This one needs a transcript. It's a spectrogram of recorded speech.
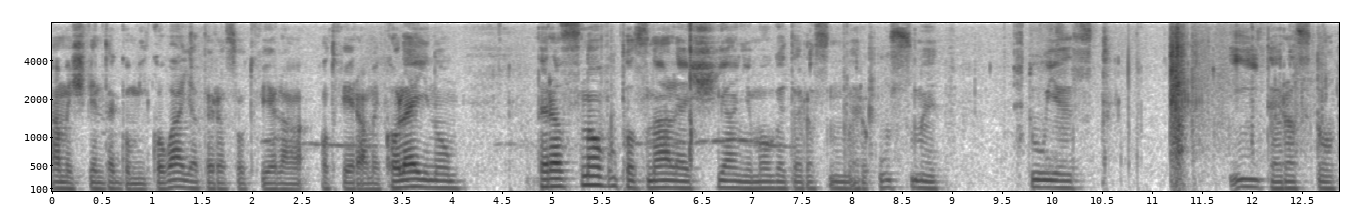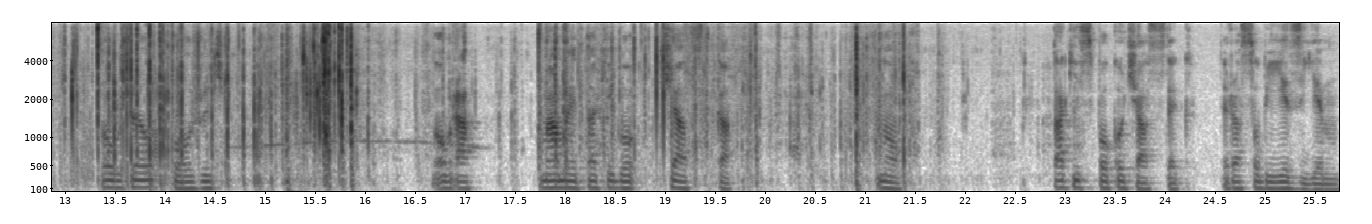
Mamy świętego Mikołaja, teraz otwiera, otwieramy kolejną. Teraz znowu to znaleźć, ja nie mogę, teraz numer ósmy. Tu jest. I teraz to dobrze otworzyć. Dobra, mamy takiego ciastka. No, taki spoko ciastek. Teraz sobie je zjem.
